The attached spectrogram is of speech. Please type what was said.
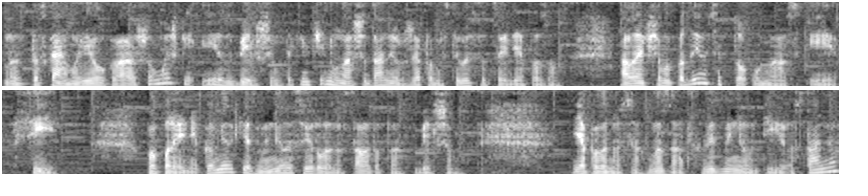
натискаємо ліву клавішу мишки і збільшуємо. Таким чином наші дані вже помістилися в цей діапазон. Але якщо ми подивимося, то у нас і всі попередні комірки змінили свій розмір, стали тобто більшими. Я повернуся назад, відміню дію останню.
